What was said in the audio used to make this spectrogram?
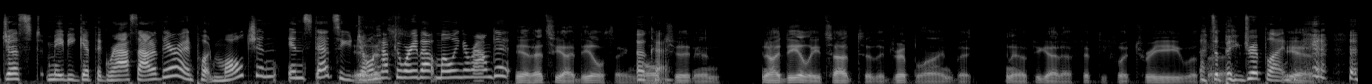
just maybe get the grass out of there and put mulch in instead, so you Yeah, don't have to worry about mowing around it. Yeah, that's the ideal thing. Okay. Mulch it, and you know, ideally it's out to the drip line. But you know, if you got a fifty-foot tree with That's a big drip line. yeah,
